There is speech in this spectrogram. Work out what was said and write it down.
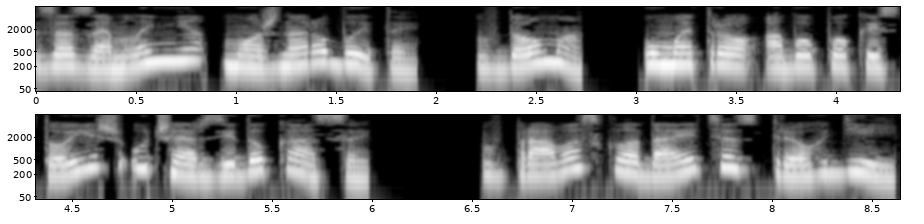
Заземлення можна робити вдома, у метро або поки стоїш у черзі до каси. Вправа складається з трьох дій.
